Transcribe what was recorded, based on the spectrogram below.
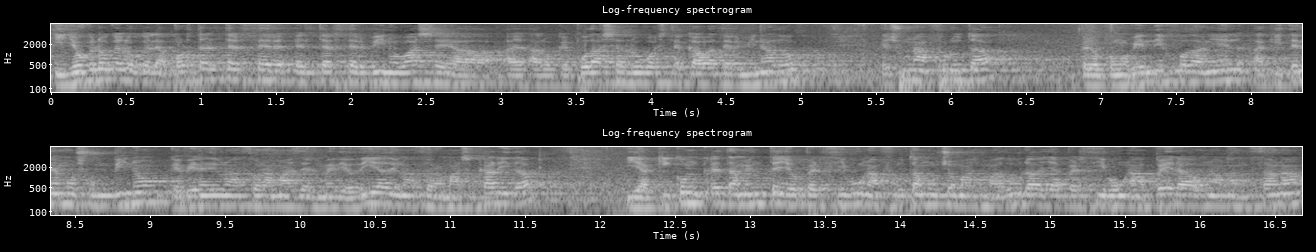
Y yo creo que lo que le aporta el tercer, el tercer vino base a, a, a lo que pueda ser luego este cava terminado es una fruta pero como bien dijo Daniel, aquí tenemos un vino que viene de una zona más del mediodía, de una zona más cálida, y aquí concretamente yo percibo una fruta mucho más madura, ya percibo una pera, una manzana,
